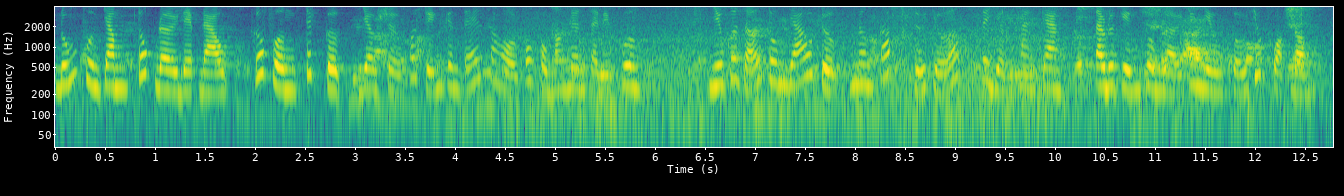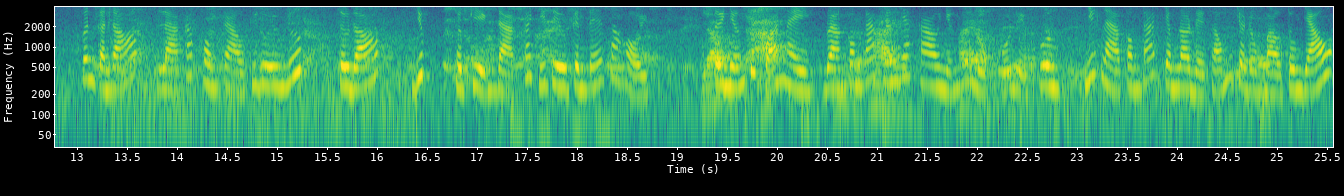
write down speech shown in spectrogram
đúng phương châm tốt đời đẹp đạo, góp phần tích cực vào sự phát triển kinh tế xã hội quốc phòng an ninh tại địa phương. Nhiều cơ sở tôn giáo được nâng cấp, sửa chữa, xây dựng khang trang, tạo điều kiện thuận lợi cho nhiều tổ chức hoạt động. Bên cạnh đó là các phong trào thi đua yêu nước, từ đó giúp thực hiện đạt các chỉ tiêu kinh tế xã hội. Từ những kết quả này, đoàn công tác đánh giá cao những nỗ lực của địa phương, nhất là công tác chăm lo đời sống cho đồng bào tôn giáo,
